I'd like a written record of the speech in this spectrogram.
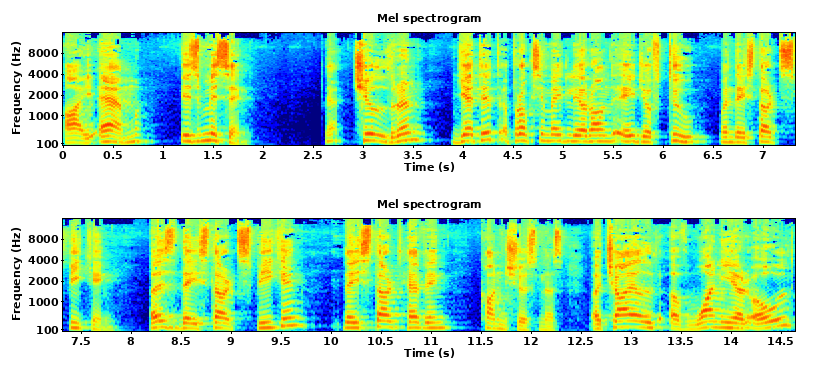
I am, is missing. Yeah? Children get it approximately around the age of two when they start speaking. As they start speaking, they start having consciousness. A child of one year old,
